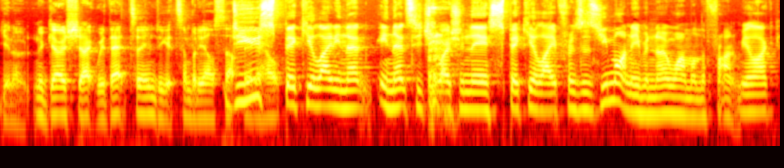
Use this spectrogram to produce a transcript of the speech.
You know, negotiate with that team to get somebody else up Do there you to speculate in that in that situation there? Speculate, for instance, you might not even know why I'm on the front. You're like,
